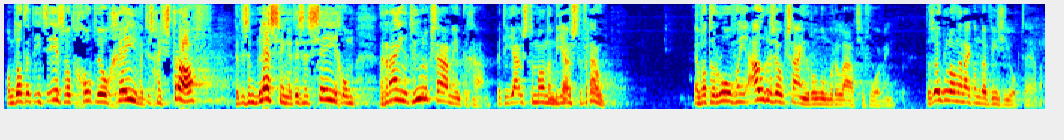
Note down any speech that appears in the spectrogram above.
Omdat het iets is wat God wil geven. Het is geen straf, het is een blessing, het is een zegen om rein het huwelijk samen in te gaan. Met de juiste man en de juiste vrouw. En wat de rol van je ouders ook zijn rondom relatievorming. Dat is ook belangrijk om daar visie op te hebben.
